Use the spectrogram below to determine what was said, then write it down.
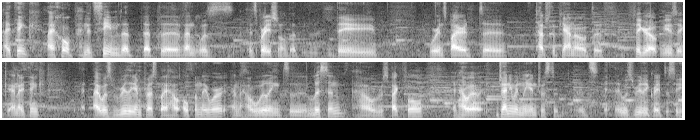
I think, I hope, and it seemed that, that the event was inspirational, that they were inspired to touch the piano, to figure out music, and I think I was really impressed by how open they were and how willing to listen, how respectful, and how uh, genuinely interested. It's, it was really great to see.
